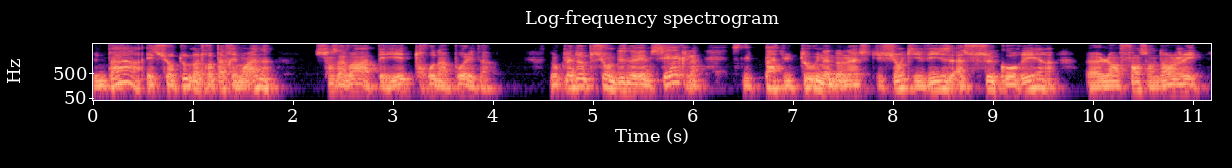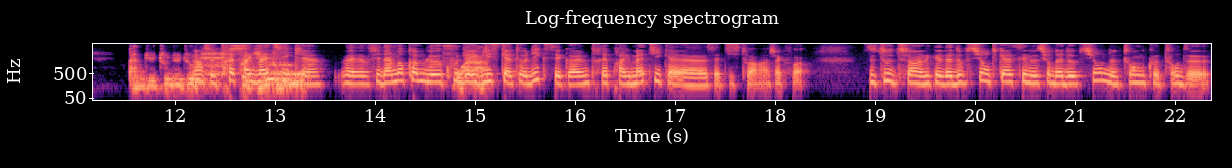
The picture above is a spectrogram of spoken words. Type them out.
d'une part, et surtout notre patrimoine, sans avoir à payer trop d'impôts à l'État. Donc l'adoption au XIXe siècle, ce n'est pas du tout une, institution qui vise à secourir euh, l'enfance en danger. Pas du tout, du tout. Non, c'est très pragmatique. Euh, finalement, comme le coup de l'Église catholique, c'est quand même très pragmatique euh, cette histoire à chaque fois. C'est tout. Enfin, l'adoption, en tout cas, ces notions d'adoption ne tournent qu'autour de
